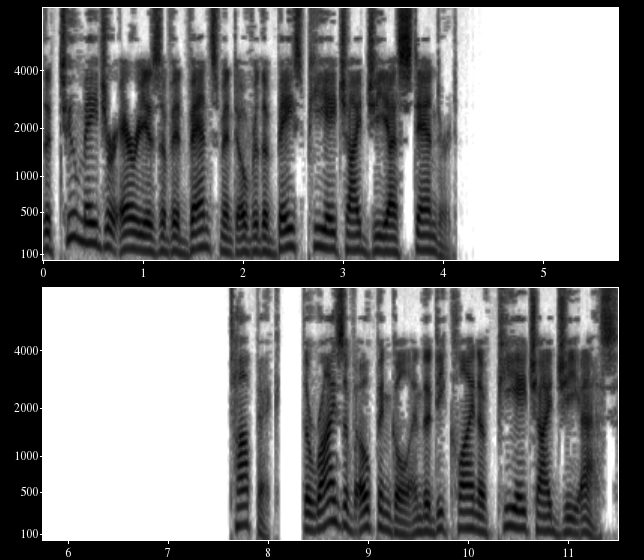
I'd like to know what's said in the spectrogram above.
The two major areas of advancement over the base PHIGS standard. The rise of OpenGL and the decline of PHIGS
